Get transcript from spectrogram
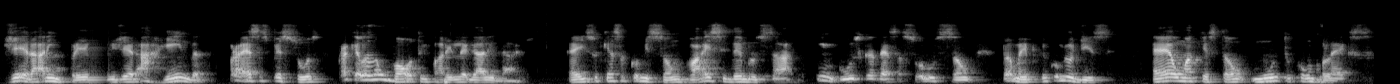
gerar emprego, gerar renda para essas pessoas, para que elas não voltem para a ilegalidade. É isso que essa comissão vai se debruçar em busca dessa solução também, porque, como eu disse, é uma questão muito complexa.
